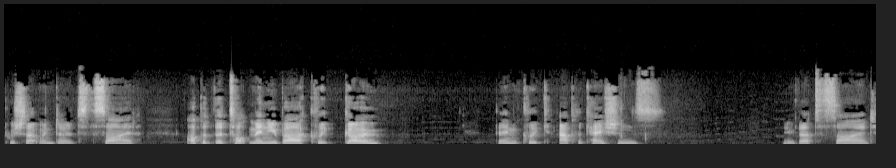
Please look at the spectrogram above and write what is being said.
Push that window to the side. Up at the top menu bar, click Go, then click Applications, move that to the side,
